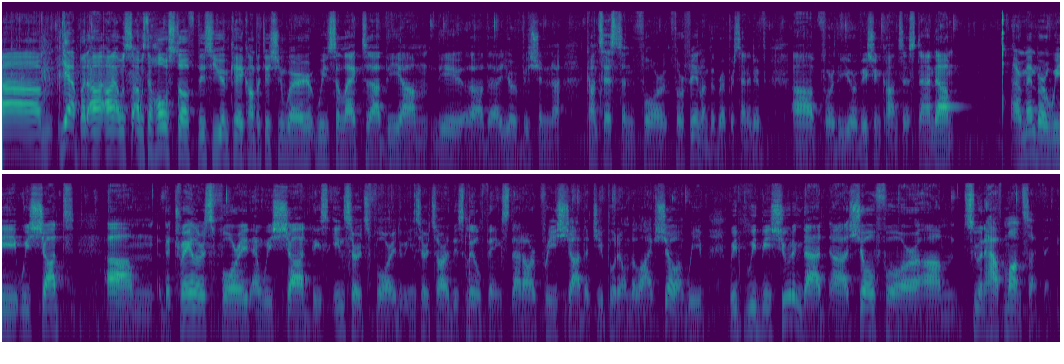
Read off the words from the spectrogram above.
um, yeah, but I, I, was I was the host of this UMK competition where we select uh, the um, the uh, the Eurovision uh, contestant for for Finland, the representative uh, for the Eurovision contest, and um, I remember we we shot um, the trailers for it and we shot these inserts for it. Inserts are these little things that are pre-shot that you put on the live show. And we've, we've, we've been shooting that uh, show for um, two and a half months, I think.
